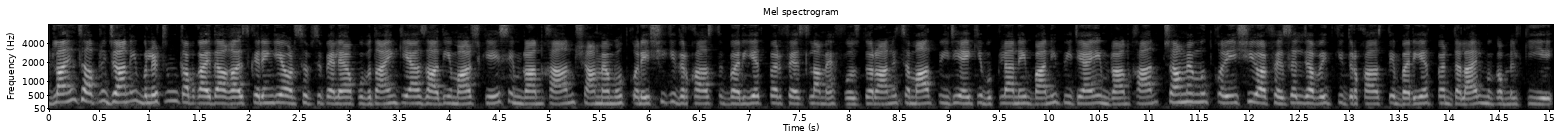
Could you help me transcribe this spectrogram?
headlines आपने जानी, बुलेटिन का बाकायदा आगाज़ करेंगे और सबसे पहले आपको बताएँ कि आज़ादी मार्च केस इमरान खान, शाह महमूद कुरेशी की दरखास्त बरीत पर फैसला महफूज दौरान समात पी टी आई की बुकला ने बानी P T I Imran Khan, Shah Mahmood Qureshi और फैसल जावेद की दरखास्त बरीत पर दलाइल मुकम्मल किए।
